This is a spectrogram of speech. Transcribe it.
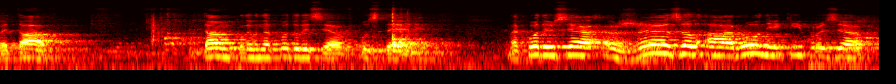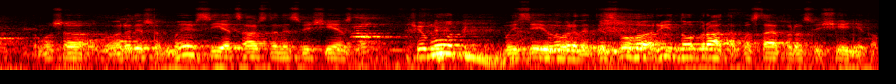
питав. Там, коли вони знаходилися в пустелі, знаходився жезл Аарон, який прозяв. Тому що говорили, що ми всі є царственне священство. Чому Моїсею говорили, ти свого рідного брата поставив первосвященником?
